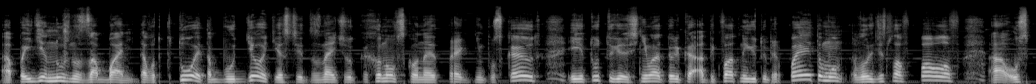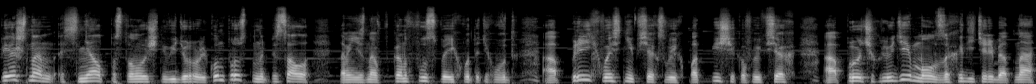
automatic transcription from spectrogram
а, по идее, нужно забанить. Да вот кто это будет делать, если, знаете, Кахановского на этот проект не пускают, и тут снимают только адекватный ютубер. Поэтому Владислав Павлов а, успешно снял постановочный видеоролик. Он просто написал, там, я не знаю, в конфу своих вот этих вот а, прихвостни, всех своих подписчиков и всех а, прочих людей, мол, заходите, ребят, на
